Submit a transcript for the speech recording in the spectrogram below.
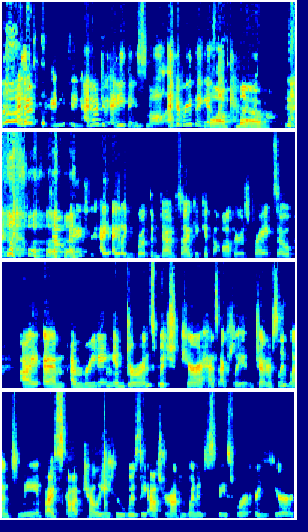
I don't do anything. I don't do anything small. Everything is oh, like no. so I actually I, I, like wrote them down so I could get the authors right. So I am I'm reading Endurance, which Cara has actually generously lent to me by Scott Kelly, who was the astronaut who went into space for a year,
